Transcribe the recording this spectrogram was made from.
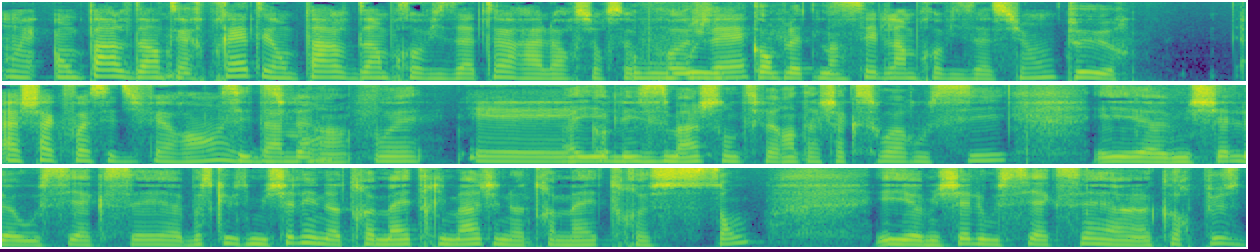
Ouais, on parle d'interprète et on parle d'improvisateur alors sur ce oui, projet. complètement. C'est de l'improvisation. Pur, À chaque fois, c'est différent, c'est évidemment. différent. Ouais. Et Et les images sont différentes à chaque soir aussi. Et euh, Michel a aussi accès, parce que Michel est notre maître image et notre maître son. Et euh, Michel a aussi accès à un corpus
